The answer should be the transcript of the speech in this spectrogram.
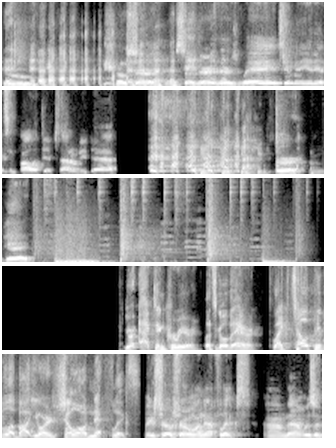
No, sir. No, sir. There, there's way too many idiots in politics. I don't need that. add. sure, I'm good. Your acting career. Let's go there. Like, tell people about your show on Netflix. Big Show show on Netflix. Um, that was a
